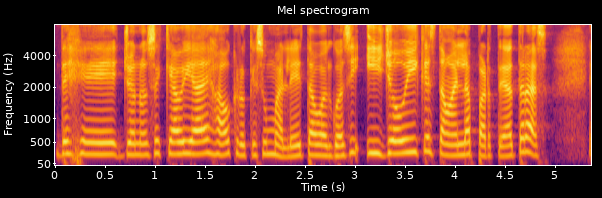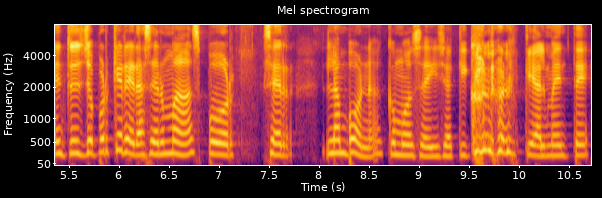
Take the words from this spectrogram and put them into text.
dejé, yo no sé qué había dejado, creo que su maleta o algo así, y yo vi que estaba en la parte de atrás. Entonces yo por querer hacer más, por ser lambona, como se dice aquí coloquialmente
